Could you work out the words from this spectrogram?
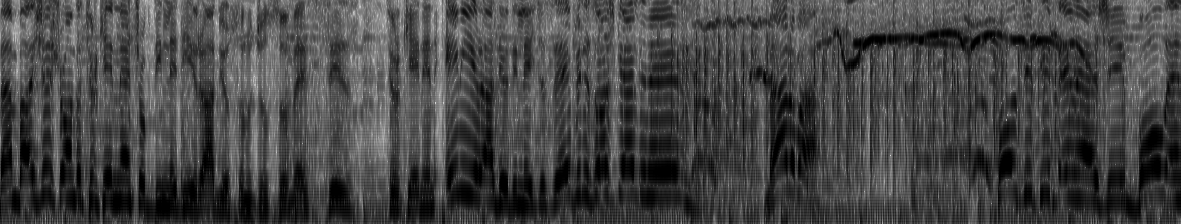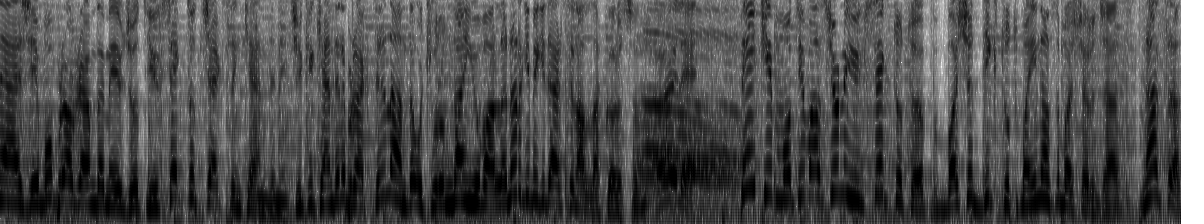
Ben Bayce şu anda Türkiye'nin en çok dinlediği radyo sunucusu ve siz Türkiye'nin en iyi radyo dinleyicisi. Hepiniz hoş geldiniz. Merhaba. Pozitif enerji, bol enerji bu programda mevcut. Yüksek tutacaksın kendini. Çünkü kendini bıraktığın anda uçurumdan yuvarlanır gibi gidersin Allah korusun. Öyle. Peki motivasyonu yüksek tutup başı dik tutmayı nasıl başaracağız? Nasıl?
